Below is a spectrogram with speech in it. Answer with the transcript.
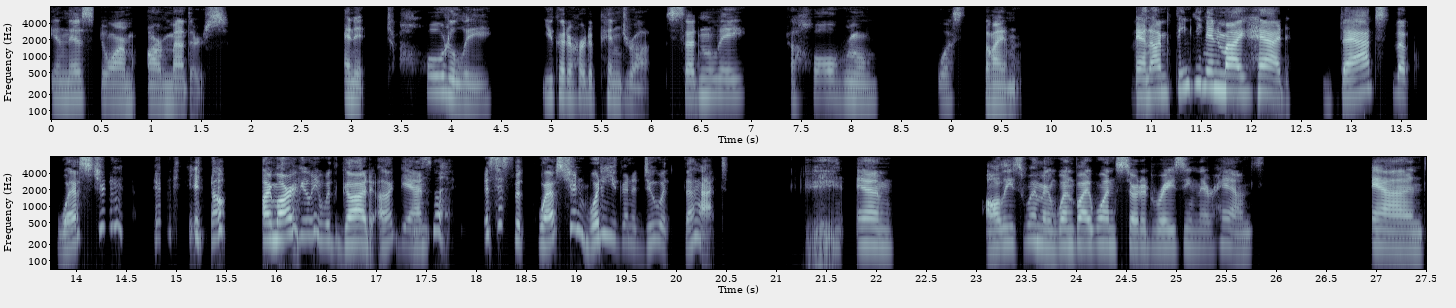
in this dorm are mothers? And it totally you could have heard a pin drop. Suddenly, the whole room was silent. And I'm thinking in my head, that's the question? you know, I'm arguing with God again. Is this the question? What are you going to do with that? and all these women, one by one, started raising their hands. And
